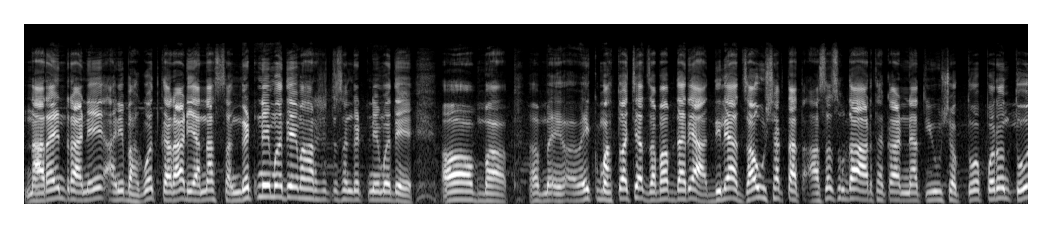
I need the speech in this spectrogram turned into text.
नारायण राणे आणि भागवत कराड यांना संघटनेमध्ये महाराष्ट्राच्या संघटनेमध्ये एक महत्त्वाच्या जबाबदाऱ्या दिल्या जाऊ शकतात असं सुद्धा अर्थ काढण्यात येऊ शकतो. परंतु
